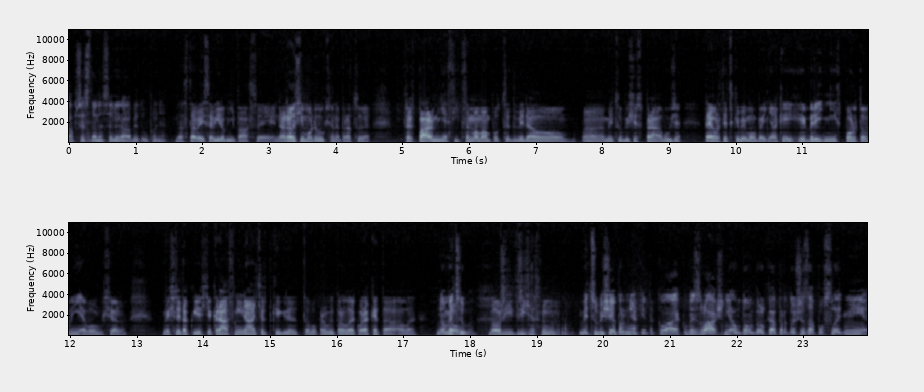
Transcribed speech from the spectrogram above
a přestane se vyrábět úplně. Nastaví se výrobní pásy. Na další modelu se nepracuje před pár měsícem mám pocit vydal uh, Mitsubishi zprávu, že teoreticky by mohl být nějaký hybridní sportovní Evolution. Vyšly takový ještě krásný náčrtky, kde to opravdu vypadalo jako raketa, ale No, Mitsu... bylo říct, říše snů. No. Mitsubishi je pro mě taky taková jakoby zvláštní automobilka, protože za poslední e,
